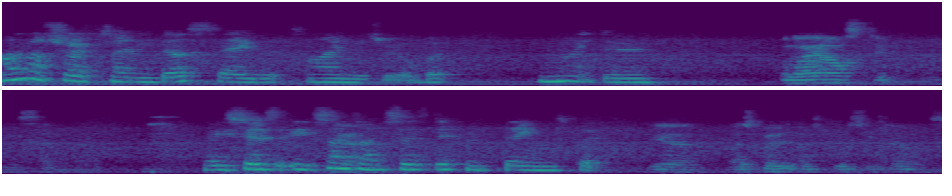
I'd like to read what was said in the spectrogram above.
I'm not sure if Tony does say that time is real, but he might do. Well, I asked him, and he said that. He says he sometimes says different things, but Yeah, I suppose, I suppose he does.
